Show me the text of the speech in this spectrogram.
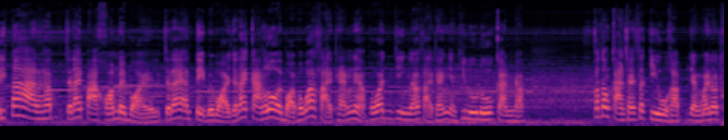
ลิต้านะครับ จะได้ปลาค้อนบ่อยๆ จะได้อันติบ่อยๆ จะได้กลางโล่บ่อยๆ เพราะว่าสายแท้งเนี่ย เพราะว่าจริงๆ แล้วสายแท้งอย่างที่รู้ๆ กันครับ ก็ต้องการใช้สกิลครับ อย่างไมโนท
